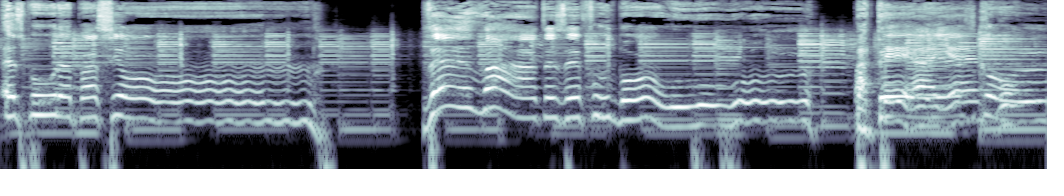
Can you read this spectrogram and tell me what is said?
Es pura pasión. Debates de fútbol. Patea y es gol.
